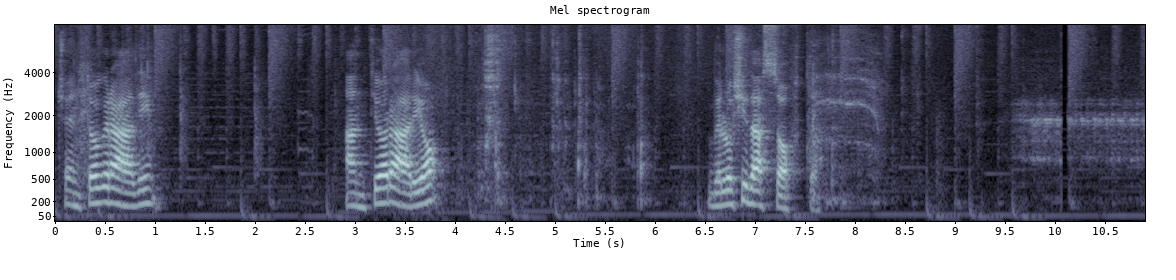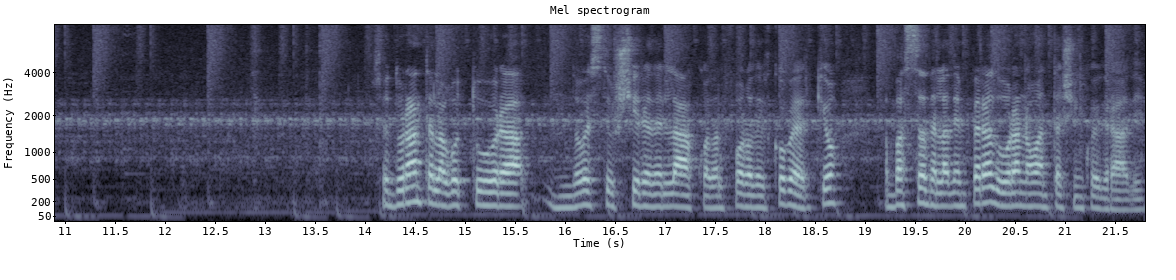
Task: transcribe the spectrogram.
100 gradi antiorario velocità soft Se durante la cottura doveste uscire dell'acqua dal foro del coperchio, abbassate la temperatura a 95 gradi.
